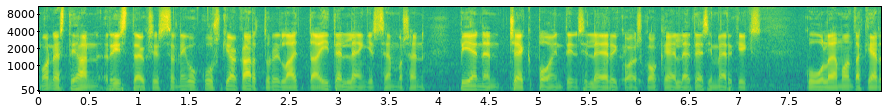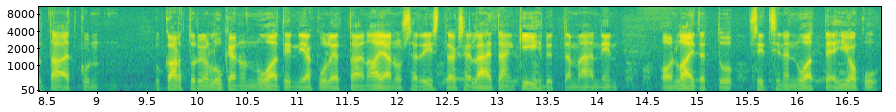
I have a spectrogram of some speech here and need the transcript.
monestihan risteyksissä niin kuski ja kartturi laittaa itselleenkin semmoisen pienen checkpointin sille erikoiskokeelle, että esimerkiksi kuulee monta kertaa, että kun kartturi on lukenut nuotin ja kuljettaja on ajanut sen risteykseen lähdetään kiihdyttämään, niin on laitettu sitten sinne nuotteihin joku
